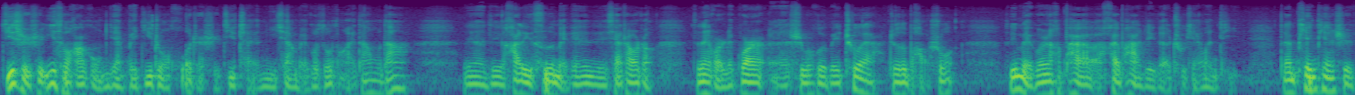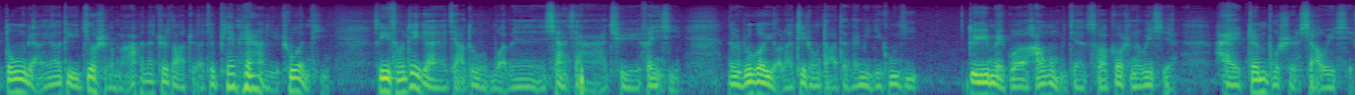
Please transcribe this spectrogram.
即使是一艘航空母舰被击中或者是击沉，你像美国总统还当不当啊？呃，这个哈里斯每天瞎吵吵，在那会儿这官儿呃是不是会被撤呀？这都不好说。所以美国人害怕害怕这个出现问题。但偏偏是东两腰地就是个麻烦的制造者，就偏偏让你出问题。所以从这个角度，我们向下去分析，那么如果有了这种导弹的密集攻击，对于美国航空母舰所构成的威胁，还真不是小威胁，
